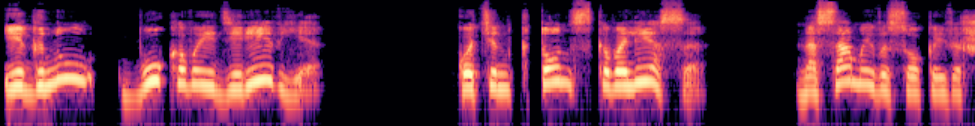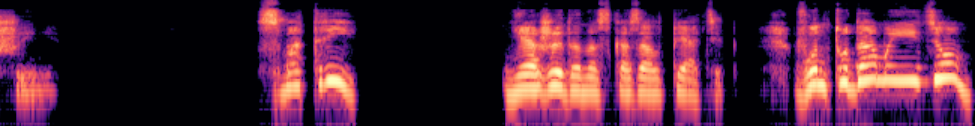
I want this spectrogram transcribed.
и гнул буковые деревья Котингтонского леса на самой высокой вершине. — Смотри! — неожиданно сказал Пятик. — Вон туда мы идем.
